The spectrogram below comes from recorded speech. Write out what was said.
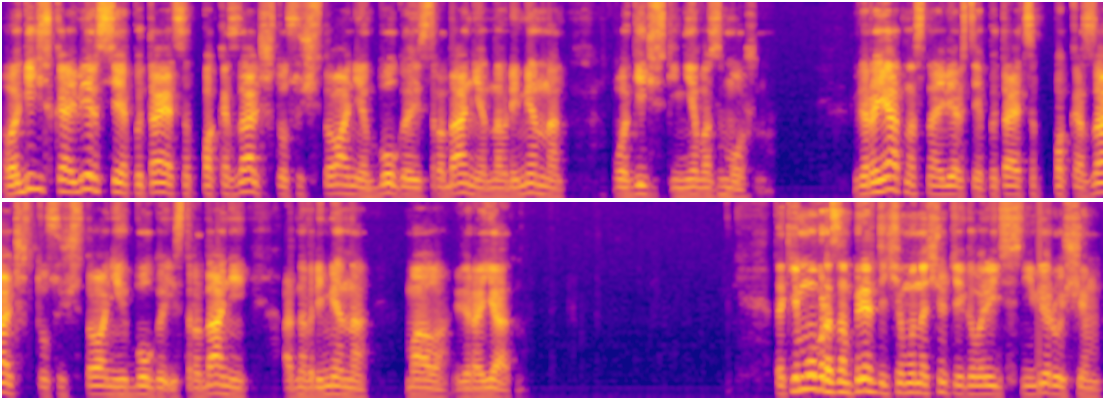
Логическая версия пытается показать, что существование Бога и страдания одновременно логически невозможно. Вероятностная версия пытается показать, что существование Бога и страданий одновременно маловероятно. Таким образом, прежде чем вы начнете говорить с неверующим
